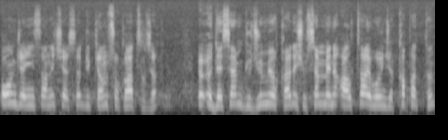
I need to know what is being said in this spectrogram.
onca insan içerisinde dükkanım sokağa atılacak. E, ödesem gücüm yok kardeşim. Sen beni 6 ay boyunca kapattın.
